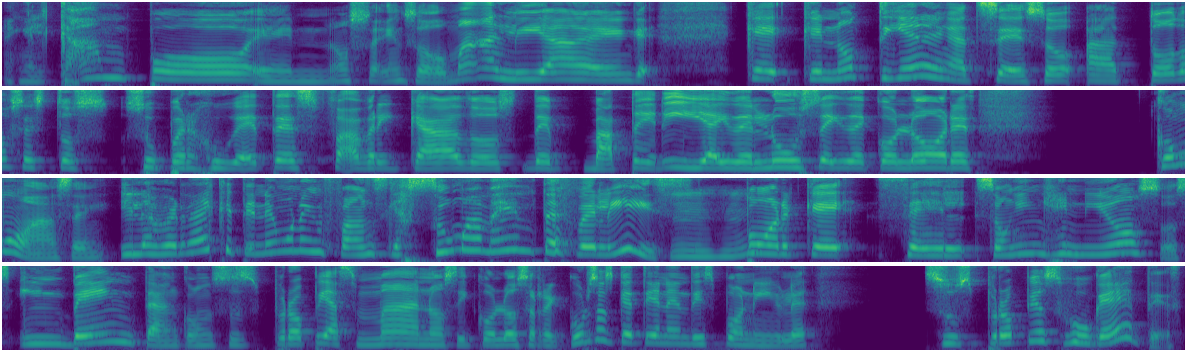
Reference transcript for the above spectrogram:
en, el campo, en, no sé, en Somalia, en, que, que no tienen acceso a todos estos super juguetes fabricados de batería y de luces y de colores. ¿Cómo hacen? Y la verdad es que tienen una infancia sumamente feliz porque se, son ingeniosos, inventan con sus propias manos y con los recursos que tienen disponibles sus propios juguetes.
